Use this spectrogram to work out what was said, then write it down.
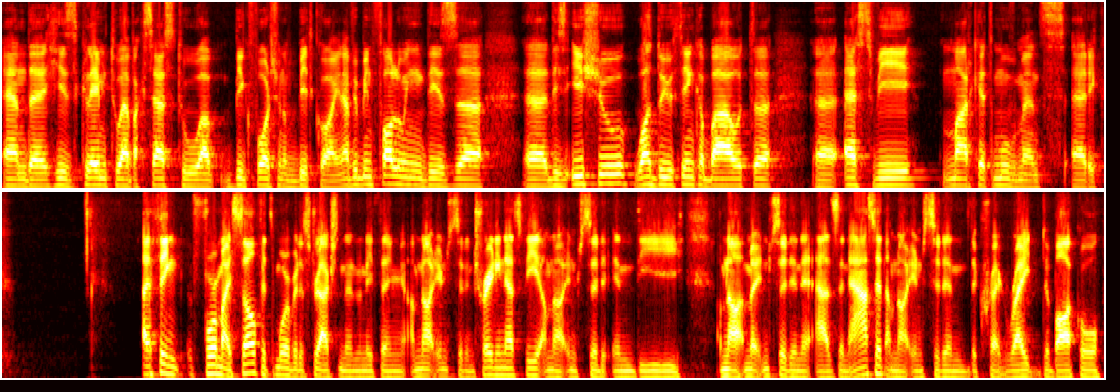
and uh, his claim to have access to a big fortune of Bitcoin. Have you been following this, this issue? What do you think about SV market movements, Eric? I think for myself, it's more of a distraction than anything. I'm not interested in trading SV. I'm not interested in the. I'm not, I'm not interested in it as an asset. I'm not interested in the Craig Wright debacle.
